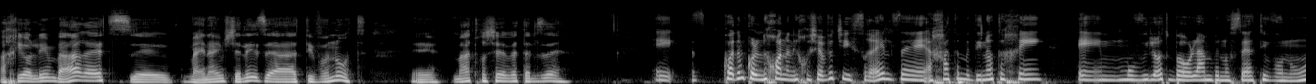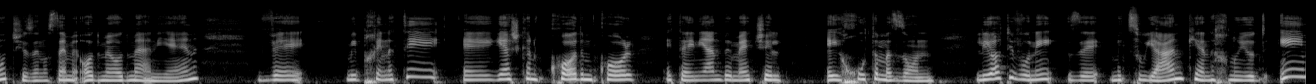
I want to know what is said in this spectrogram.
הכי עולים בארץ, מהעיניים שלי, זה הטבעונות. מה את חושבת על זה? אז קודם כל, נכון, אני חושבת שישראל זה אחת המדינות הכי אה, מובילות בעולם בנושא הטבעונות, שזה נושא מאוד מאוד מעניין, ומבחינתי אה, יש כאן קודם כל את העניין באמת של איכות המזון. להיות טבעוני זה מצוין, כי אנחנו יודעים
